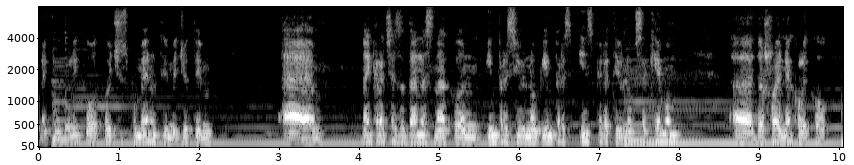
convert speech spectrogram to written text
nekoliko likova koji ću spomenuti, međutim, e, najkraće za danas nakon impresivnog, impres, inspirativnog sa Kemom, E, došlo je nekoliko e,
